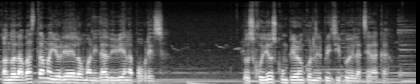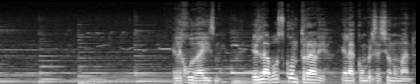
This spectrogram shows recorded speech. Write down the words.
cuando la vasta mayoría de la humanidad vivía en la pobreza. Los judíos cumplieron con el principio de la tzedakah. El judaísmo es la voz contraria en la conversación humana.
